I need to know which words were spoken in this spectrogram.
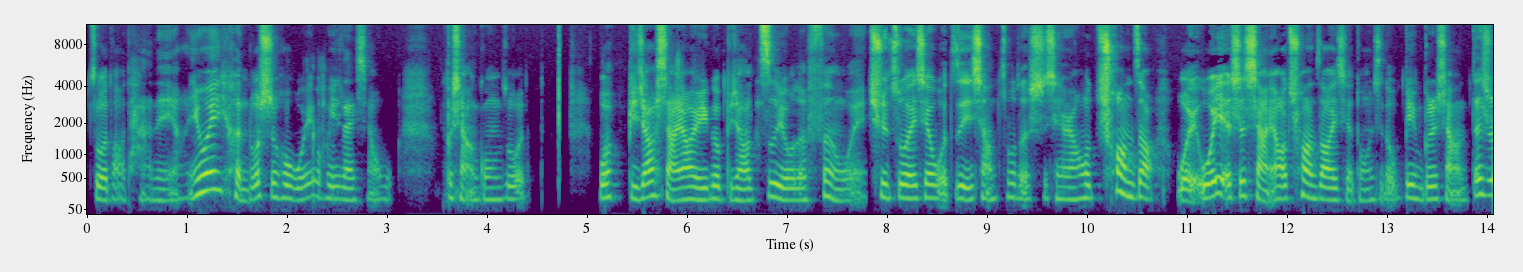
做到她那样，因为很多时候我也会在想，我不想工作。我比较想要一个比较自由的氛围，去做一些我自己想做的事情，然后创造。我我也是想要创造一些东西的，我并不是想，但是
